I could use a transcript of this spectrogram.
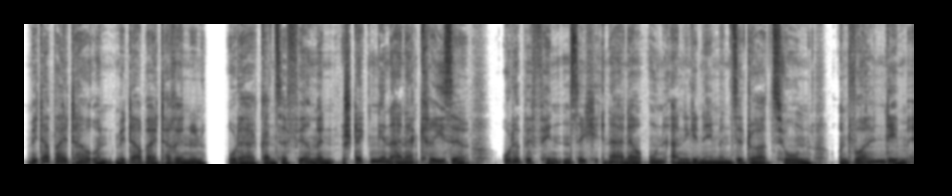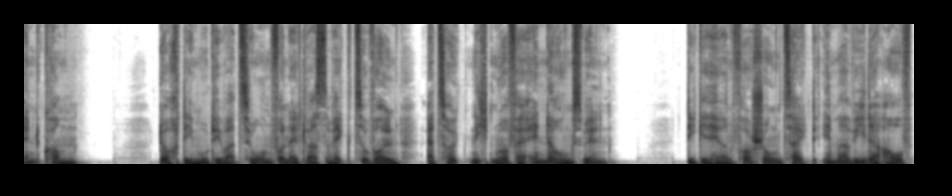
Mitarbeiter und Mitarbeiterinnen oder ganze Firmen stecken in einer Krise oder befinden sich in einer unangenehmen Situation und wollen dem entkommen. Doch die Motivation von etwas wegzuwollen erzeugt nicht nur Veränderungswillen. Die Gehirnforschung zeigt immer wieder auf,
